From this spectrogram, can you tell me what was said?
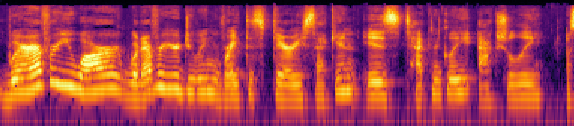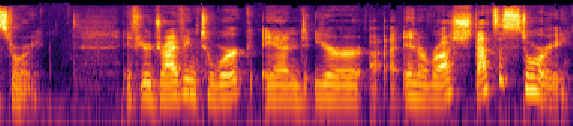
Wherever you are, whatever you're doing right this very second is technically actually a story. If you're driving to work and you're uh, in a rush, that's a story.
